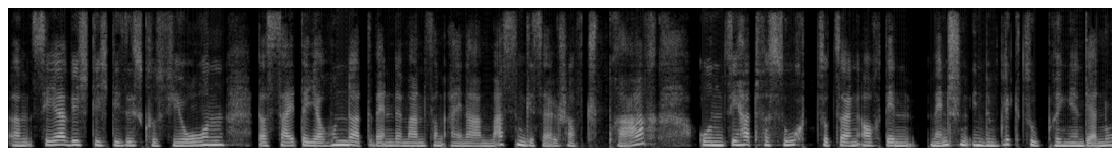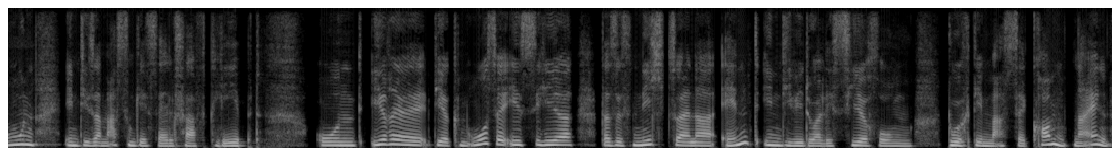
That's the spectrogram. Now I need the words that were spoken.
ähm, sehr wichtig die Diskussion, dass seit der Jahrhundertwende man von einer Massengesellschaft sprach und sie hat versucht, sozusagen auch den Menschen in den Blick zu bringen, der nun in dieser Massengesellschaft lebt. Und ihre Diagnose ist hier, dass es nicht zu einer Entindividualisierung durch die Masse kommt, nein,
